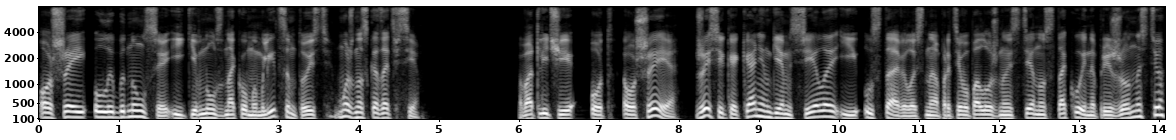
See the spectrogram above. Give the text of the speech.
Ошей улыбнулся и кивнул знакомым лицам, то есть, можно сказать, всем. В отличие от Ошея, Джессика Каннингем села и уставилась на противоположную стену с такой напряженностью,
